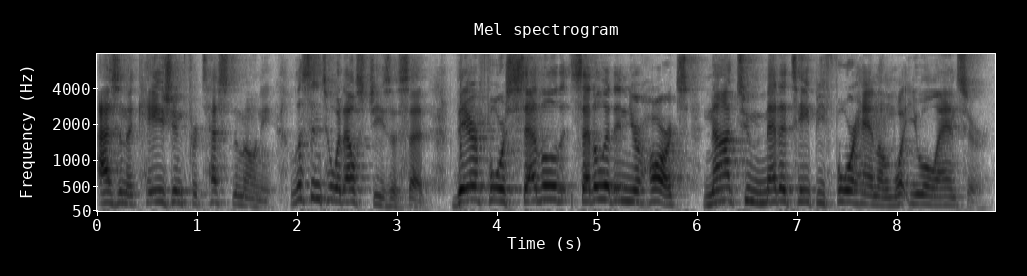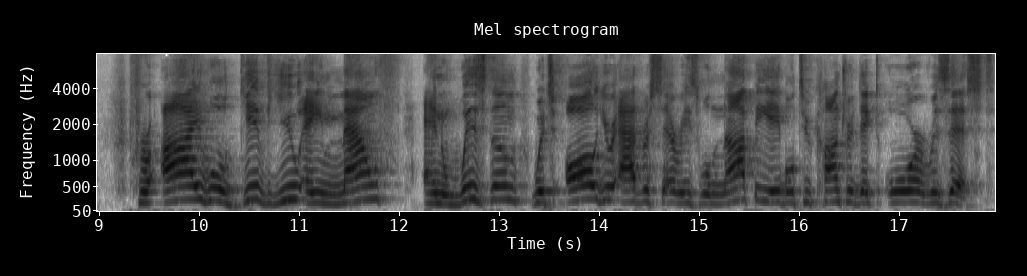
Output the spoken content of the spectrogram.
as an occasion for testimony. Listen to what else Jesus said. Therefore, settle, settle it in your hearts not to meditate beforehand on what you will answer. For I will give you a mouth and wisdom which all your adversaries will not be able to contradict or resist.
